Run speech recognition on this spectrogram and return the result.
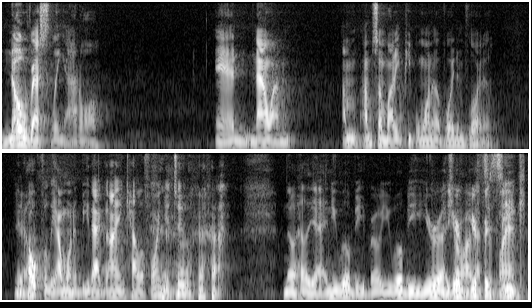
no wrestling at all. And now I'm, I'm, I'm somebody people want to avoid in Florida. And Yeah. hopefully, I want to be that guy in California too. No, hell yeah, and you will be, bro. You will be. Your uh, your your that's the plan. physique,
